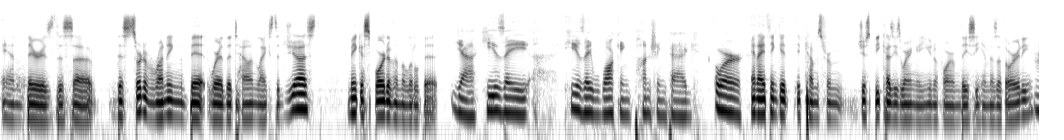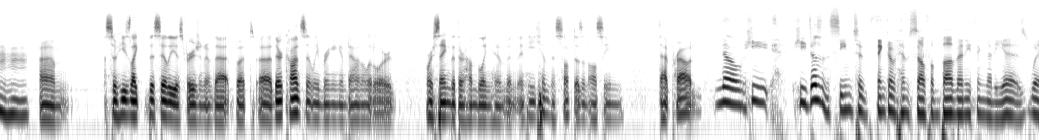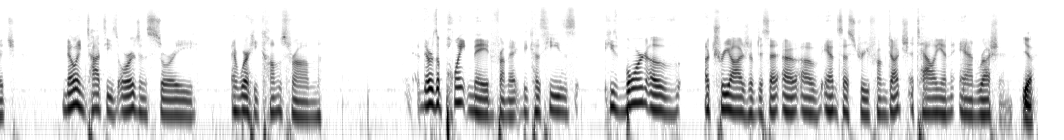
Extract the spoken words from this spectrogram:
and there is this uh, this sort of running bit where the town likes to just make a sport of him a little bit. Yeah, he is a he is a walking punching bag or And I think it, it comes from just because he's wearing a uniform, they see him as authority. mhm. Um, so he's like the silliest version of that, but uh, they're constantly bringing him down a little or or saying that they're humbling him, and, and he himself doesn't all seem that proud. No, he he doesn't seem to think of himself above anything that he is, which knowing Tati's origin story and where he comes from there's a point made from it because he's he's born of a triage of descent, uh, of ancestry from Dutch, Italian, and Russian. Yeah.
